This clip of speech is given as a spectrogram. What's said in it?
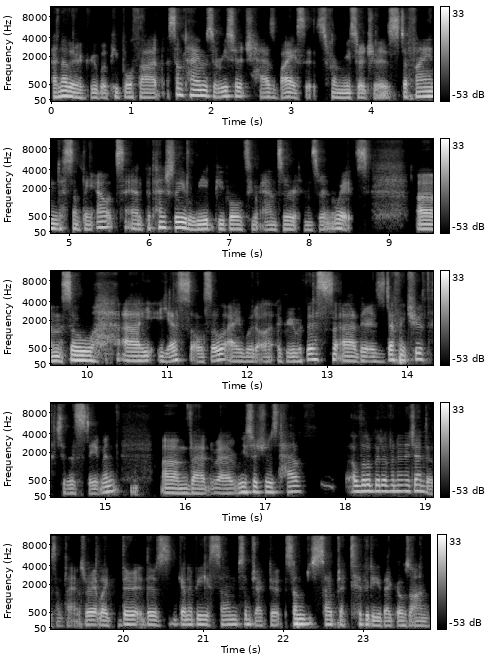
another group of people thought sometimes research has biases from researchers to find something out and potentially lead people to answer in certain ways. Um, so, uh, yes, also, I would uh, agree with this. Uh, there is definitely truth to this statement um, that uh, researchers have a little bit of an agenda sometimes right like there there's going to be some subjective some subjectivity that goes on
